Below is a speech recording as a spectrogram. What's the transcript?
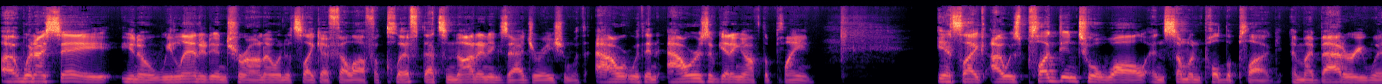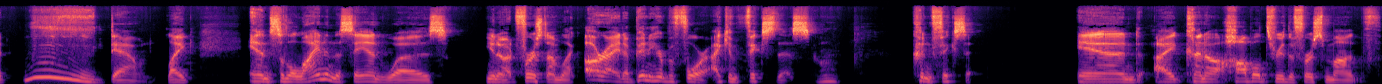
Uh, when I say, you know, we landed in Toronto and it's like I fell off a cliff, that's not an exaggeration. With hour within hours of getting off the plane, it's like I was plugged into a wall and someone pulled the plug and my battery went down. Like, and so the line in the sand was, you know, at first I'm like, all right, I've been here before. I can fix this. Couldn't fix it. And I kind of hobbled through the first month.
